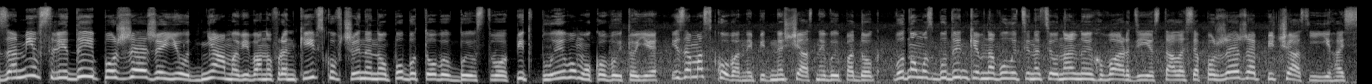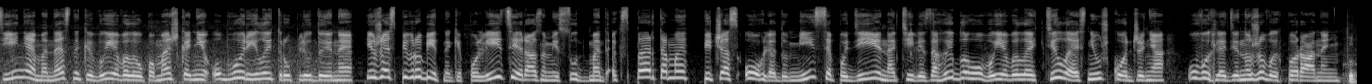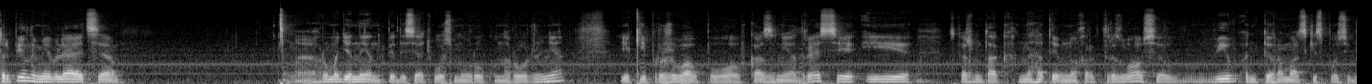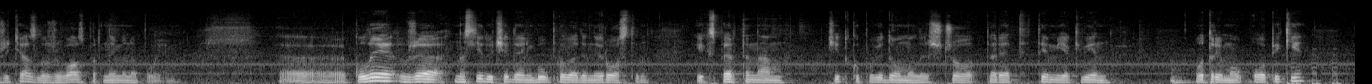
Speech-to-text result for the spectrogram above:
Замів сліди пожежею. Днями в Івано-Франківську вчинено побутове вбивство під впливом оковитої і замаскований під нещасний випадок. В одному з будинків на вулиці Національної гвардії сталася пожежа. Під час її гасіння МНСники виявили у помешканні обгорілий труп людини. І вже співробітники поліції разом із судмедекспертами під час огляду місця події на тілі загиблого виявили тілесні ушкодження у вигляді ножових поранень. Потерпілим є громадянин 58-го року народження, який проживав по вказаній адресі і, скажімо так, негативно характеризувався, вів антигромадський спосіб життя, зловживав спиртними напоями. Е, Коли вже на слідуючий день був проведений розтин, експерти нам чітко повідомили, що перед тим, як він отримав опіки,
